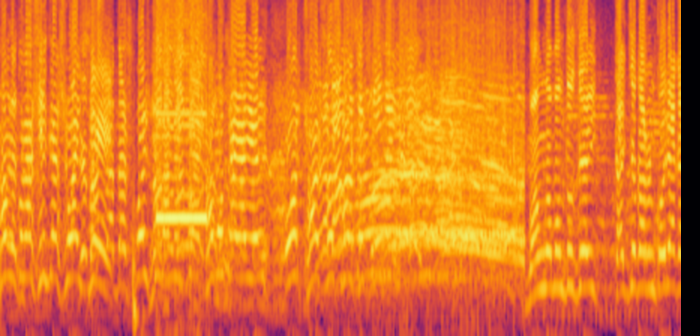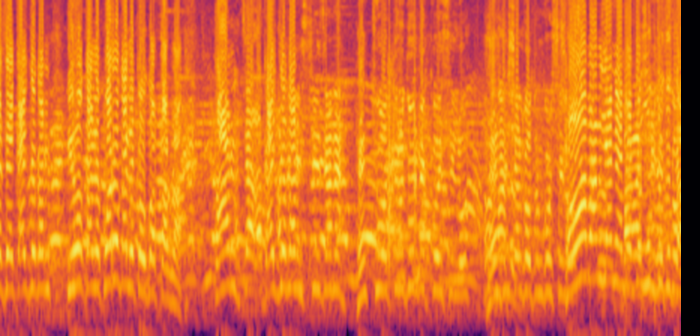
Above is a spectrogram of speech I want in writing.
সন্ত্রাসী দেশ হয়েছে ওই ক্ষমতায় ওর ছয়শো বঙ্গবন্ধু যেই কার্যকারণ করিয়া গেছে এই কার্যকারণ ইহকালে পরকালে কেউ করতাম না। তার কার্যকারণ হিস্ট্রি জানেন হ্যাঁ? চুয়াত্তর দুর্ভিক্ষ হয়েছিল করছিল। সব আমি জানি আমি একজন মুক্তিযোদ্ধা।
